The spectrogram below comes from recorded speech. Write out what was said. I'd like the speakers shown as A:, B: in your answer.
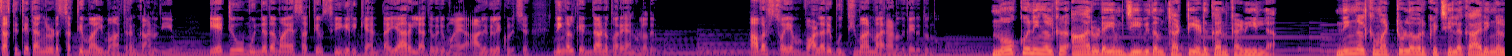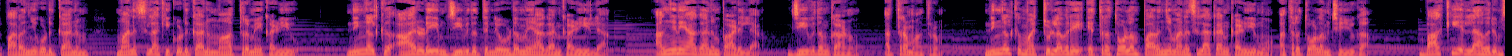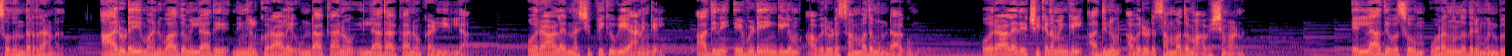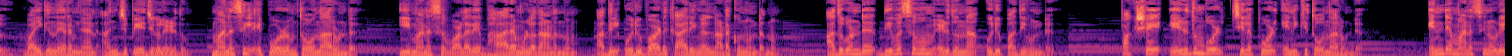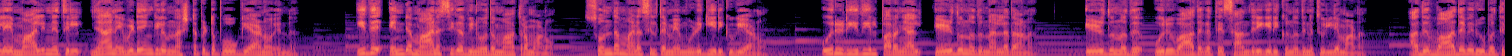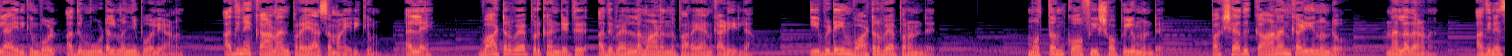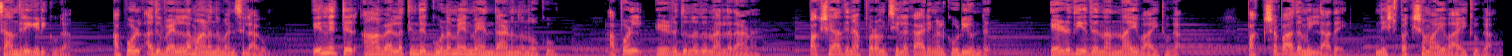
A: സത്യത്തെ തങ്ങളുടെ സത്യമായി മാത്രം കാണുകയും ഏറ്റവും ഉന്നതമായ സത്യം സ്വീകരിക്കാൻ തയ്യാറില്ലാത്തവരുമായ ആളുകളെക്കുറിച്ച് നിങ്ങൾക്ക് എന്താണ് പറയാനുള്ളത്? അവർ സ്വയം വളരെ ബുദ്ധിമാന്മാരാണെന്ന് കരുതുന്നു.
B: നോക്കൂ നിങ്ങൾക്ക് ആരുടെയും ജീവിതം തട്ടിയെടുക്കാൻ കഴിയില്ല. നിങ്ങൾക്ക് മറ്റുള്ളവർക്ക് ചില കാര്യങ്ങൾ പറഞ്ഞു കൊടുക്കാനും മനസ്സിലാക്കി കൊടുക്കാനും മാത്രമേ കഴിയൂ. നിങ്ങൾക്ക് ആരുടെയും ജീവിതത്തിന്റെ ഉടമയാകാൻ കഴിയില്ല. അങ്ങനെയാകാനും പാടില്ല. ജീവിതം കാണൂ അത്രമാത്രം. നിങ്ങൾക്ക് മറ്റുള്ളവരെ എത്രത്തോളം പറഞ്ഞു മനസ്സിലാക്കാൻ കഴിയുമോ അത്രത്തോളം ചെയ്യുക. ബാക്കി എല്ലാവരും സ്വതന്ത്രരാണ്. ആരുടെയും അനുവാദമില്ലാതെ നിങ്ങൾക്കൊരാളെ ഉണ്ടാക്കാനോ ഇല്ലാതാക്കാനോ കഴിയില്ല. ഒരാളെ നശിപ്പിക്കുകയാണെങ്കിൽ അതിന് എവിടെയെങ്കിലും അവരുടെ സമ്മതമുണ്ടാകും. ഒരാളെ രക്ഷിക്കണമെങ്കിൽ അതിനും അവരുടെ സമ്മതം ആവശ്യമാണ്. എല്ലാ ദിവസവും ഉറങ്ങുന്നതിന് മുൻപ് വൈകുന്നേരം ഞാൻ അഞ്ച് പേജുകൾ എഴുതും. മനസ്സിൽ എപ്പോഴും തോന്നാറുണ്ട് ഈ മനസ്സ് വളരെ ഭാരമുള്ളതാണെന്നും അതിൽ ഒരുപാട് കാര്യങ്ങൾ നടക്കുന്നുണ്ടെന്നും. അതുകൊണ്ട് ദിവസവും എഴുതുന്ന ഒരു പതിവുണ്ട്. പക്ഷേ എഴുതുമ്പോൾ ചിലപ്പോൾ എനിക്ക് തോന്നാറുണ്ട് എന്റെ മനസ്സിനുള്ളിലെ മാലിന്യത്തിൽ ഞാൻ എവിടെയെങ്കിലും നഷ്ടപ്പെട്ടു പോവുകയാണോ എന്ന്. ഇത് എന്റെ മാനസിക വിനോദം മാത്രമാണോ? സ്വന്തം മനസ്സിൽ തന്നെ മുഴുകിയിരിക്കുകയാണോ? ഒരു രീതിയിൽ പറഞ്ഞാൽ എഴുതുന്നത് നല്ലതാണ്. എഴുതുന്നത് ഒരു വാതകത്തെ സാന്ദ്രീകരിക്കുന്നതിന് തുല്യമാണ്. അത് വാതക രൂപത്തിലായിരിക്കുമ്പോൾ അത് മൂടൽമഞ്ഞ് പോലെയാണ്. അതിനെ കാണാൻ പ്രയാസമായിരിക്കും അല്ലേ? വാട്ടർ വേപ്പർ കണ്ടിട്ട് അത് വെള്ളമാണെന്ന് പറയാൻ കഴിയില്ല. ഇവിടെയും വാട്ടർ വേപ്പർ ഉണ്ട്. മൊത്തം കോഫി ഷോപ്പിലുമുണ്ട് പക്ഷെ അത് കാണാൻ കഴിയുന്നുണ്ടോ? നല്ലതാണ്. അതിനെ സാന്ദ്രീകരിക്കുക. അപ്പോൾ അത് വെള്ളമാണെന്ന് മനസ്സിലാകും. എന്നിട്ട് ആ വെള്ളത്തിന്റെ ഗുണമേന്മ എന്താണെന്ന് നോക്കൂ. അപ്പോൾ എഴുതുന്നത് നല്ലതാണ്. പക്ഷെ അതിനപ്പുറം ചില കാര്യങ്ങൾ കൂടിയുണ്ട്. എഴുതിയത് നന്നായി വായിക്കുക. പക്ഷപാതമില്ലാതെ നിഷ്പക്ഷമായി വായിക്കുക.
